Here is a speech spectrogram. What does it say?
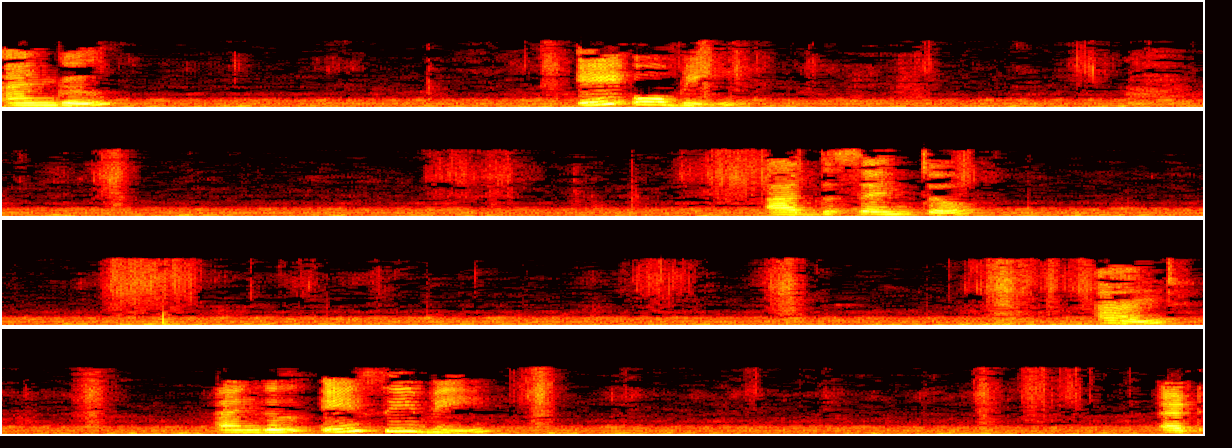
Angle. AOB at the center and angle ACB at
